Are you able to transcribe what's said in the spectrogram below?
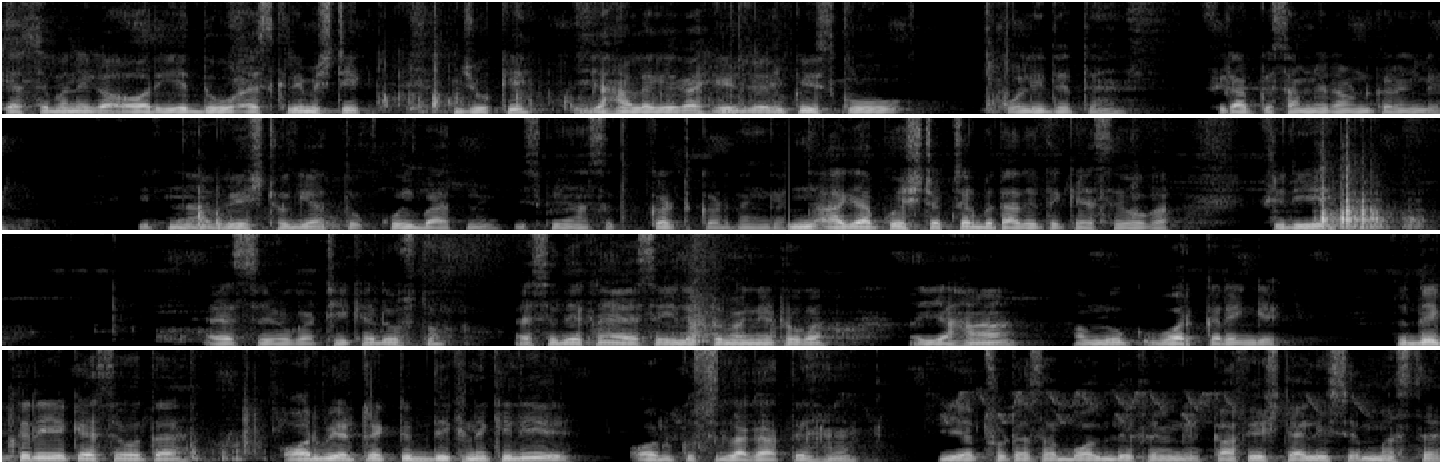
कैसे बनेगा? और ये दो आइसक्रीम स्टिक जो कि यहाँ लगेगा हेड जो कि इसको पोली देते हैं। फिर आपके सामने राउंड करेंगे। इतना वेस्ट हो गया तो कोई बात नहीं, इसको यहाँ से कट कर देंगे। आगे आपको स्ट्रक्चर बता देते कैसे होगा। फिर ये ऐसे होगा, ठीक है दोस्तों? ऐसे देखना है, ऐसे इलेक्ट्रोमैग्नेट होगा। यहाँ हम लोग वर्क करेंगे। तो देखते रहिए कैसे होता है। और भी अट्रैक्टिव दिखने के लिए और भी कुछ लगाते हैं। ये आप छोटा सा बॉल देख रहे होंगे। काफ़ी स्टाइलिश है, मस्त है।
